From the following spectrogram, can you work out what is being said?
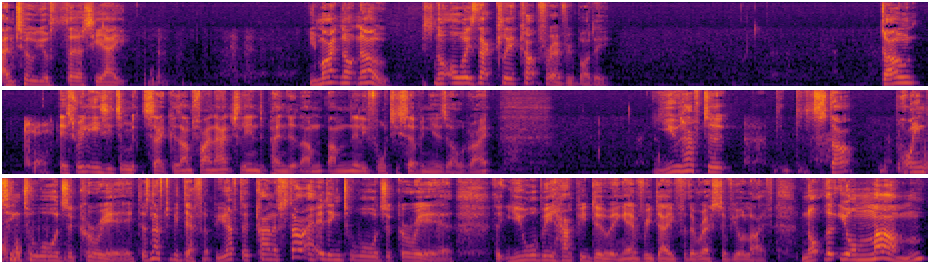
until you're 38. You might not know. It's not always that clear cut for everybody. Don't. Okay. It's really easy to say because I'm financially independent. I'm I'm nearly 47 years old, right? You have to start pointing towards a career. It doesn't have to be definite, but you have to kind of start heading towards a career that you will be happy doing every day for the rest of your life. Not that your mum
